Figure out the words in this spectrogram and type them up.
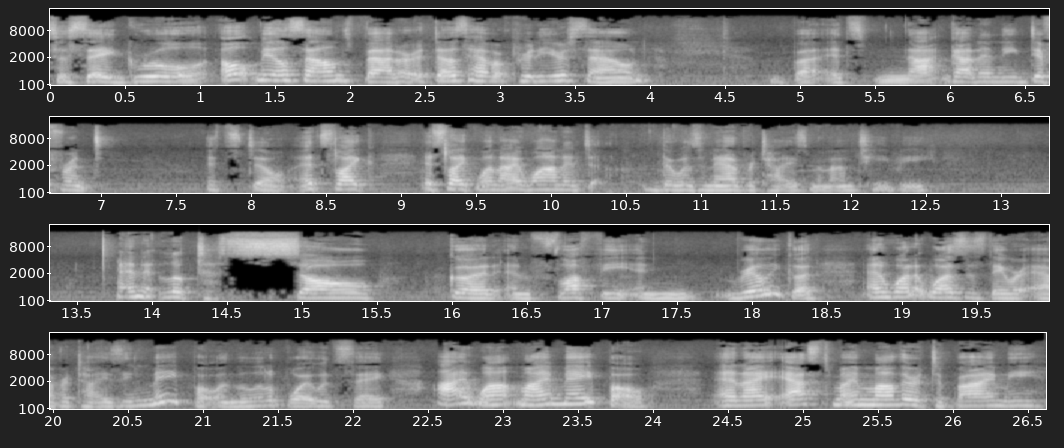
to say gruel. Oatmeal sounds better. It does have a prettier sound, but it's not got any different. It's still, it's like, it's like when I wanted, there was an advertisement on TV and it looked so good and fluffy and really good. And what it was is they were advertising Maypo, and the little boy would say, I want my Maypo. And I asked my mother to buy me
